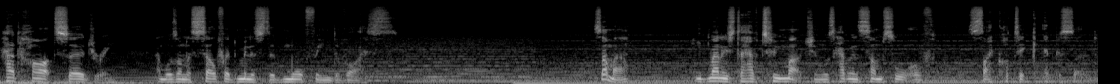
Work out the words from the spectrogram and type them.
had heart surgery and was on a self administered morphine device. Somehow, he'd managed to have too much and was having some sort of psychotic episode.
